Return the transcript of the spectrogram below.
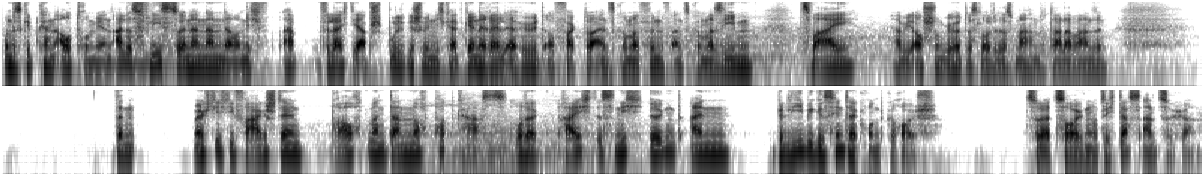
und es gibt kein Outro mehr. Und alles fließt so ineinander und ich habe vielleicht die Abspulgeschwindigkeit generell erhöht auf Faktor 1,5, 1,7, 2. Habe ich auch schon gehört, dass Leute das machen, totaler Wahnsinn. Dann möchte ich die Frage stellen, braucht man dann noch Podcasts oder reicht es nicht, irgendein beliebiges Hintergrundgeräusch zu erzeugen und sich das anzuhören?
